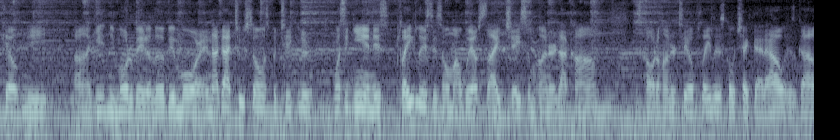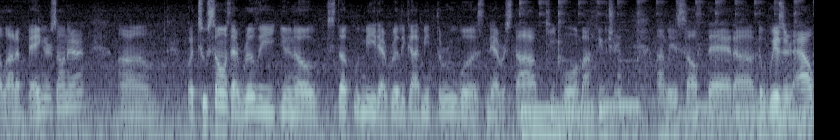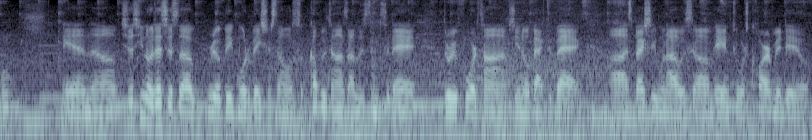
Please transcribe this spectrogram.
helped me uh, get me motivated a little bit more. And I got two songs particular. Once again, this playlist is on my website, jasonhunter.com. It's called a Hunter Tale playlist. Go check that out. It's got a lot of bangers on there. Um, but two songs that really, you know, stuck with me that really got me through was Never Stop, Keep Going by Future. Um, it's off that uh, The Wizard album. And um, just, you know, that's just a real big motivation song. So a couple of times I listened to that three or four times, you know, back to back. Uh, especially when I was um, heading towards Carbondale.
